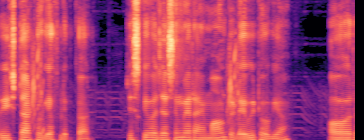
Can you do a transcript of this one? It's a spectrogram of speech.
रिस्टार्ट हो गया फ्लिपकार्ट जिसकी वजह से मेरा अमाउंट डेबिट हो गया और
